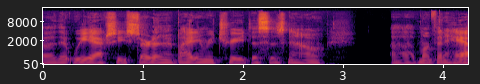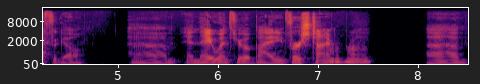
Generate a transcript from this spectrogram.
uh, that we actually started an abiding retreat. This is now uh, a month and a half ago um, and they went through abiding first time. Mm-hmm. Um,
